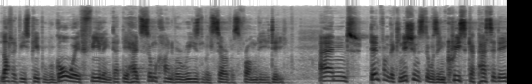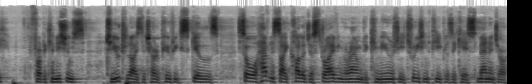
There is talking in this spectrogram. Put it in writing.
A lot of these people will go away feeling that they had some kind of a reasonable service from the ED. And then from the clinicians, there was increased capacity for the clinicians to utilise the therapeutic skills. So having a psychologist driving around the community, treating people as a case manager,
